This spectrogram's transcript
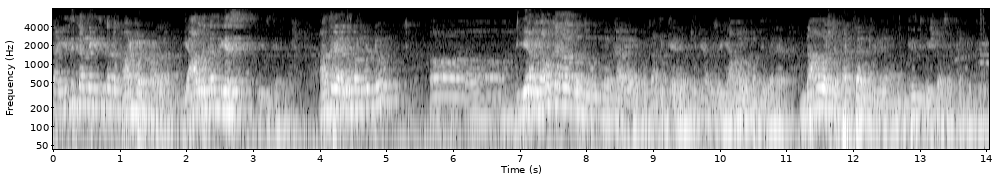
ನಾ ಇದಕ್ಕಂತ ಇದಕ್ಕಂತ ಪಾಯಿಂಟ್ ಔಟ್ ಮಾಡಲ್ಲ. ಯಾವುದಕ್ಕಂದ್ರೆ ಎಸ್ ಈಸ್ ದೇರ್ ಆದರೆ ಅದು ಬಂದ್ಬಿಟ್ಟು ಯಾವ ಥರದ ಒಂದು ಒಂದು ಕಾರ್ಯ ಇರ್ಬೋದು ಅದಕ್ಕೆ ದುನಿಯಾ ವಿಜಯ್ ಯಾವಾಗಲೂ ಬಂದಿದ್ದಾರೆ ನಾವು ಅಷ್ಟೇ ಬರ್ತಾ ಇರ್ತೀವಿ ಅನ್ನೋ ಪ್ರೀತಿ ವಿಶ್ವಾಸ ಇಟ್ಕೊಂಡಿರ್ತೀವಿ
